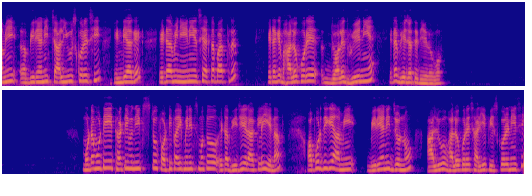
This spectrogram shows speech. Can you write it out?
আমি বিরিয়ানির চাল ইউজ করেছি ইন্ডিয়া গেট এটা আমি নিয়ে নিয়েছি একটা পাত্রে। এটাকে ভালো করে জলে ধুয়ে নিয়ে এটা ভেজাতে দিয়ে দেবো। মোটামুটি thirty minutes to forty five minutes মতো এটা ভিজিয়ে রাখলেই এনাফ অপরদিকে আমি বিরিয়ানির জন্য আলুও ভালো করে ছাড়িয়ে পিস করে নিয়েছি।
